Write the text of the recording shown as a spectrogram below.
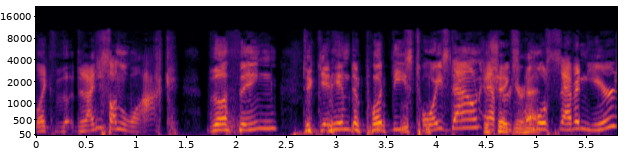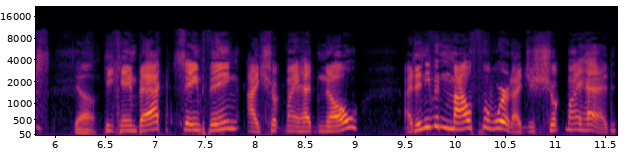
Like, the, did I just unlock the thing to get him to put these toys down after shake your head. almost seven years? Yeah. He came back, same thing. I shook my head no. I didn't even mouth the word. I just shook my head,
